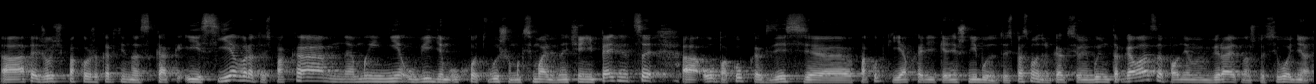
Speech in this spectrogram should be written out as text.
а, опять же очень похожая картина, как и с евро. То есть пока мы не увидим уход выше максимальных значений пятницы, а, о покупках здесь э, в покупки я входить, конечно, не буду. То есть посмотрим, как сегодня будем торговаться. Вполне вероятно, что сегодня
